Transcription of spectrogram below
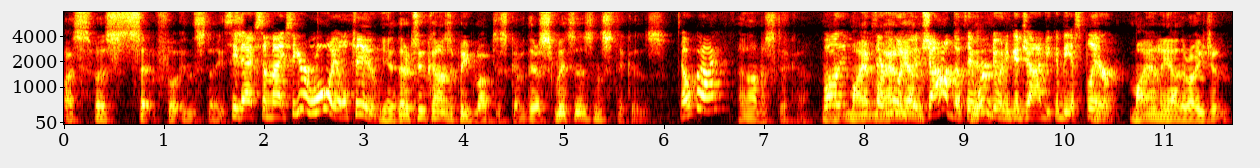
I first set foot in the States. See, that's amazing. So you're loyal, too. yeah, there are two kinds of people I've discovered. There are splitters and stickers, Okay. and I'm a sticker. Well, My- if- my- if they're doing a good other- job, though, if they Yeah. weren't doing a good job, you could be a splitter. My only other agent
